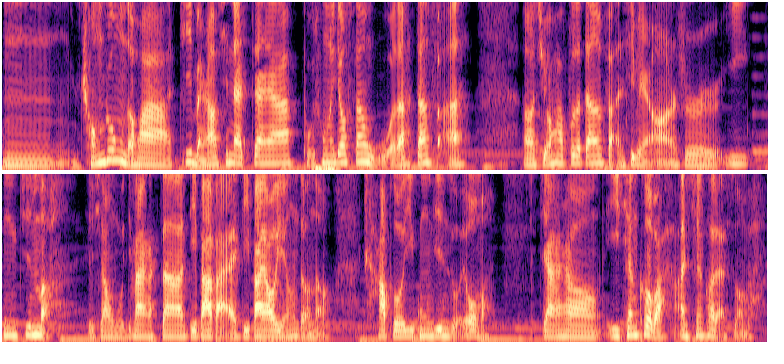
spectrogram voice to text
嗯，承重的话，基本上现在大家普通的幺三五的单反，呃，全画幅的单反基本上是一公斤吧，就像五 D Mark 三啊、D 八百、D 八幺零等等，差不多一公斤左右嘛，加上一千克吧，按千克来算吧。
